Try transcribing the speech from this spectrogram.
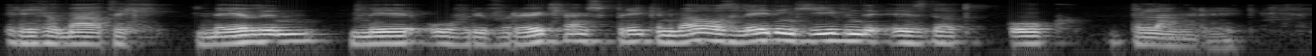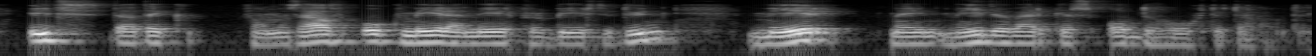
regelmatig mailen, meer over je vooruitgang spreken. Wel als leidinggevende is dat ook belangrijk. Iets dat ik van mezelf ook meer en meer probeer te doen, meer mijn medewerkers op de hoogte te houden.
